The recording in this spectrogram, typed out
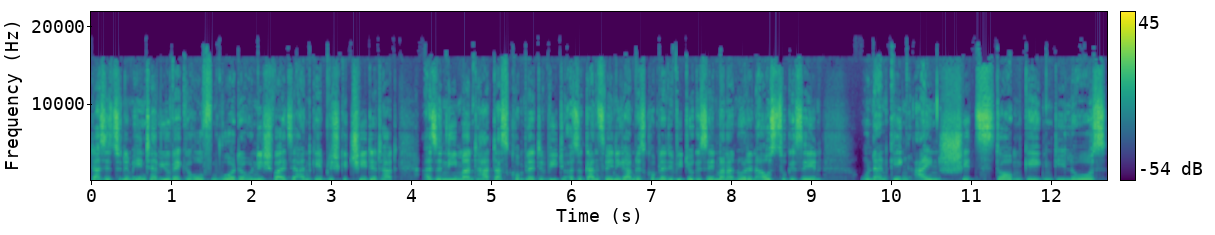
dass sie zu einem Interview weggerufen wurde und nicht, weil sie angeblich gecheatet hat. Also niemand hat das komplette Video, also ganz wenige haben das komplette Video gesehen, man hat nur den Auszug gesehen. Und dann ging ein Shitstorm gegen die los.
